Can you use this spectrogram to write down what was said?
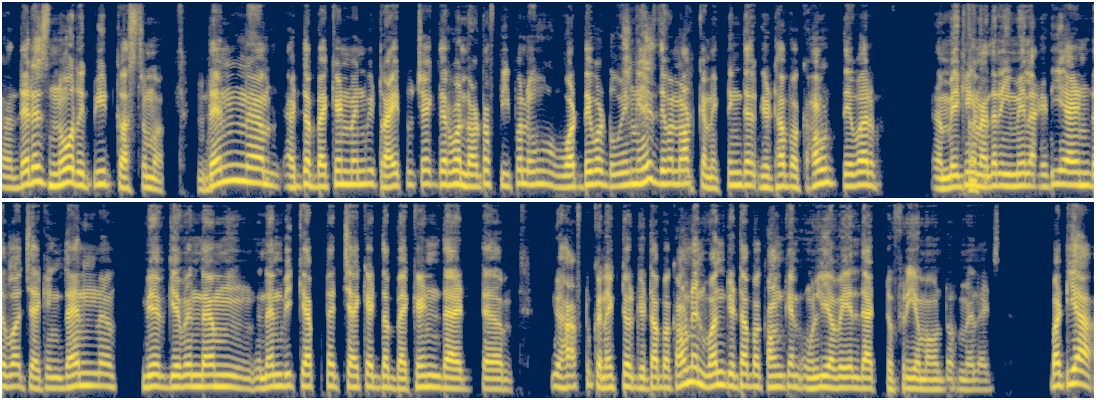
uh, there is no repeat customer Mhm. then um, at the back end, when we tried to check, there were a lot of people who what they were doing is they were not connecting their GitHub account. They were uh, making Okay. another email ID and were checking. Then uh, we have given them. And then we kept a check at the backend that um, you have to connect your GitHub account, and one GitHub account can only avail that free amount of minutes. But yeah,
